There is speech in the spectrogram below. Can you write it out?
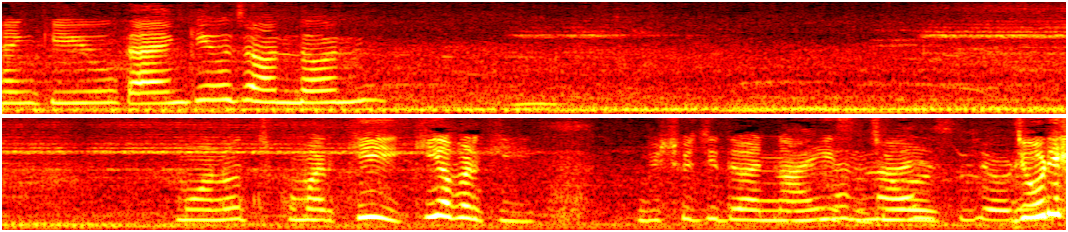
thank you thank you Chandan. Manoj Kumar কি কি আবার কি? বিশ্বজিৎ রয় নাইস জোড়ি।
